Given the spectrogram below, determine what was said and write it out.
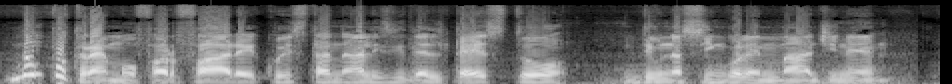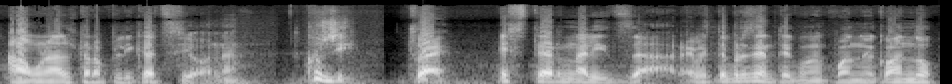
Non potremmo far fare questa analisi del testo di una singola immagine a un'altra applicazione? Così. Cioè, esternalizzare. Avete presente quando, quando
